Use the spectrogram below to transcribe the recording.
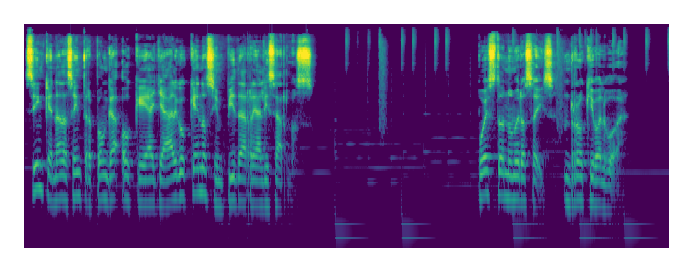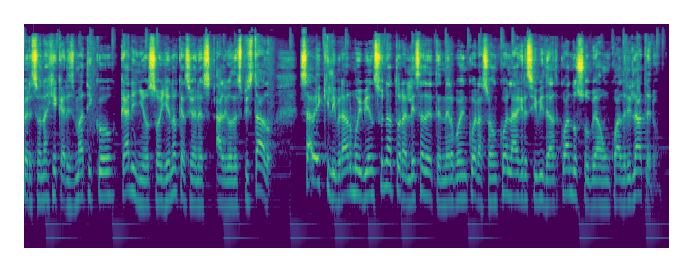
sin que nada se interponga o que haya algo que nos impida realizarlos. Puesto número 6. Rocky Balboa. Personaje carismático, cariñoso y en ocasiones algo despistado. Sabe equilibrar muy bien su naturaleza de tener buen corazón con la agresividad cuando sube a un cuadrilátero.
